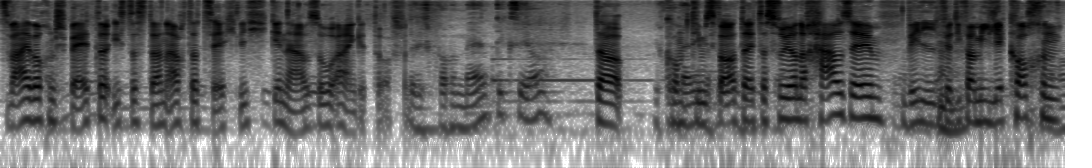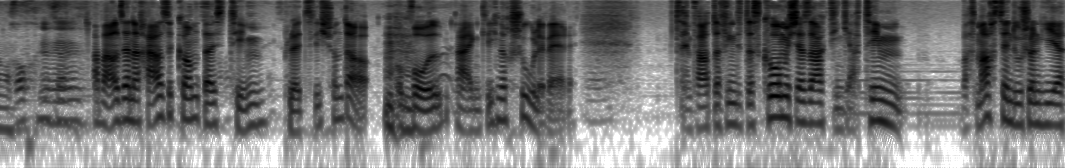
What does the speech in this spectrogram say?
zwei Wochen später ist das dann auch tatsächlich genauso eingetroffen. Das war ich Montag, ja. Da kommt Tims Vater etwas früher nach Hause, will für die Familie kochen. Mhm. Aber als er nach Hause kommt, da ist Tim plötzlich schon da, mhm. obwohl eigentlich noch Schule wäre. Sein Vater findet das komisch, er sagt ihm, ja Tim, was machst denn du schon hier?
